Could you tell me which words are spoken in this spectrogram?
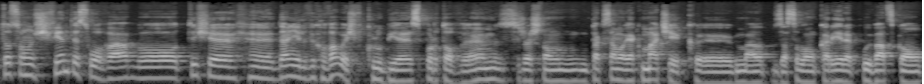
To są święte słowa, bo ty się, e, Daniel, wychowałeś w klubie sportowym. Zresztą tak samo jak Maciek e, ma za sobą karierę pływacką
